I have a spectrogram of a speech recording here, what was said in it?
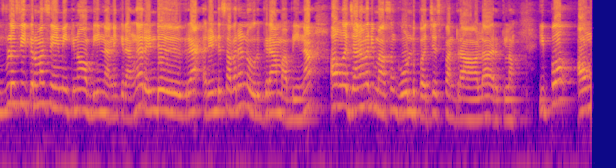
இவ்வளவு சீக்கிரமா சேமிக்கணும் அப்படின்னு நினைக்கிறாங்க. ரெண்டு கிராம் ரெண்டு சவரன் ஒரு கிராம் அப்படின்னா அவங்க ஜனவரி மாசம் கோல்டு பர்ச்சேஸ் பண்ற ஆளா இருக்கலாம். இப்போ அவங்க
